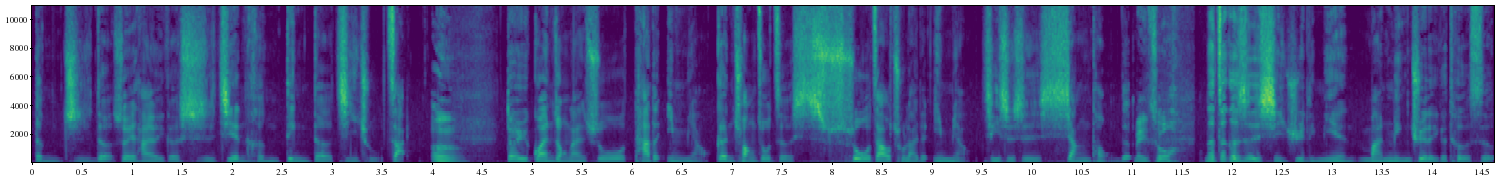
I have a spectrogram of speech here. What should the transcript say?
等值的，所以它有一个时间恒定的基础在。嗯。对于观众来说，他的一秒跟创作者塑造出来的一秒其实是相同的。没错，那这个是戏剧里面蛮明确的一个特色。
